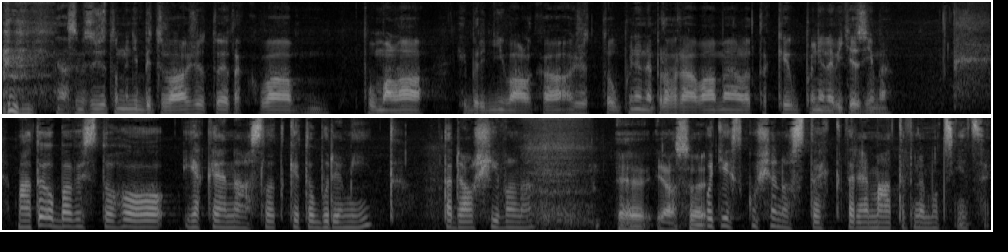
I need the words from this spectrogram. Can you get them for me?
Já si myslím, že to není bitva, že to je taková pomalá hybridní válka a že to úplně neprohráváme, ale taky úplně nevítězíme. Máte obavy z toho, jaké následky to bude mít, ta další vlna? Eh, já se... Po těch zkušenostech, které máte v nemocnici.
